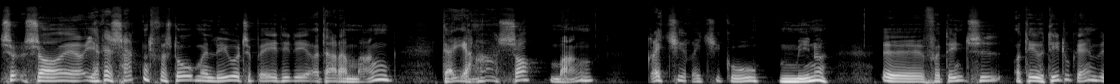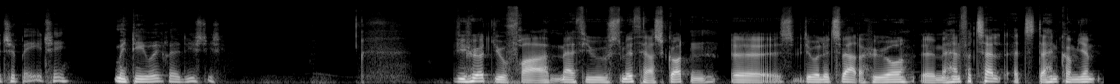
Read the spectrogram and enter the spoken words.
Så, så øh, jeg kan sagtens forstå, at man lever tilbage i det der, og der er der mange, der, jeg har så mange rigtig, rigtig gode minder øh, for den tid, og det er jo det, du gerne vil tilbage til, men det er jo ikke realistisk vi hørte jo fra Matthew Smith her, skotten, øh, det var lidt svært at høre, øh, men han fortalte, at da han kom hjem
